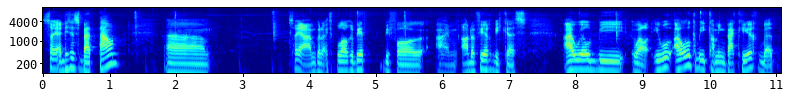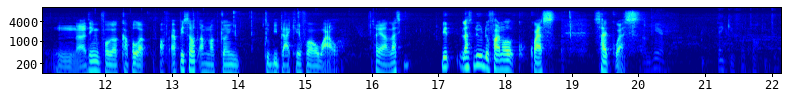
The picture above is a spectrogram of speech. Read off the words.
So yeah, this is Bad Town. Um, so yeah, I'm gonna explore a bit before I'm out of here because I will be well. It will I will be coming back here, but mm, I think for a couple of, of episodes I'm not going to be back here for a while. So yeah, let's let's do the final quest, side quest. I'm here. Thank you for talking to me.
